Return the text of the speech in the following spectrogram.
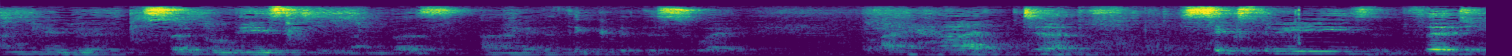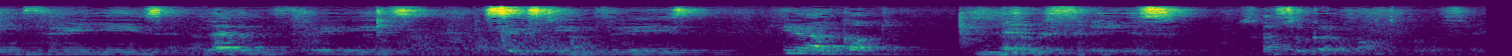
I'm going to circle these two numbers, and I'm going to think of it this way. I had uh, six threes, and 13 threes, and 11 threes, 16 threes. Here I've got no threes, so I've still got a multiple of three.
